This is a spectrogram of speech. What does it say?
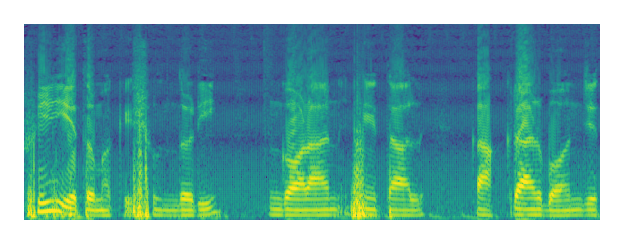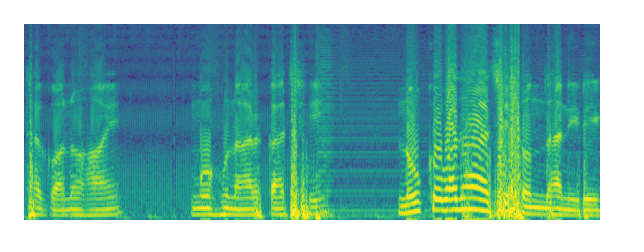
ফিরিয়ে তোমাকে সুন্দরী, গড়ান হেতাল কাকরার বন যেথা গণ হয় মোহনার কাছে। নৌকো বাঁধা আছে সন্ধ্যা নীরে,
